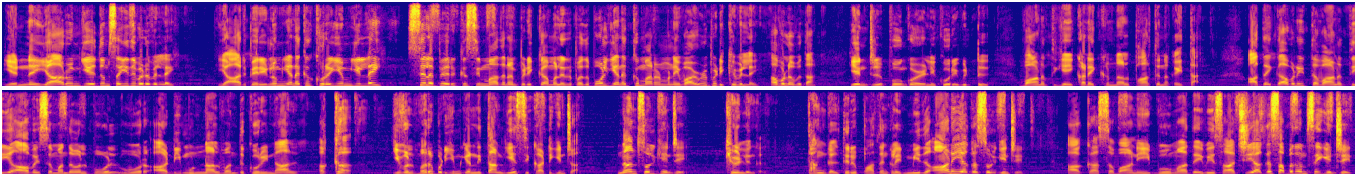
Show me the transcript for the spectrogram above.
என்னை யாரும் ஏதும் செய்துவிடவில்லை. யார் பேரிலும் எனக்கு குறையும் இல்லை. சில பேருக்கு சிம்மாதனம் பிடிக்காமல் இருப்பது போல் எனக்கு அரண்மனை வாழ்வு பிடிக்கவில்லை. அவ்வளவுதான். என்று பூங்குழலி கூறிவிட்டு வானத்தியை கடைக்கண்ணால் பார்த்து நகைத்தாள். அதை கவனித்த வானத்தி ஆவேசம் வந்தவள் போல் ஓர் அடி முன்னால் வந்து கூறினாள் அக்கா இவள் மறுபடியும் என்னைத்தான் ஏசி காட்டுகின்றாள். நான் சொல்கின்றேன் கேளுங்கள். தங்கள் திருப்பாதங்களின் மீது ஆணையாக சொல்கின்றேன் ஆகாசவாணி பூமாதேவி சாட்சியாக சபதம் செய்கின்றேன்.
